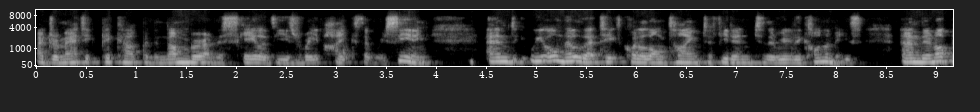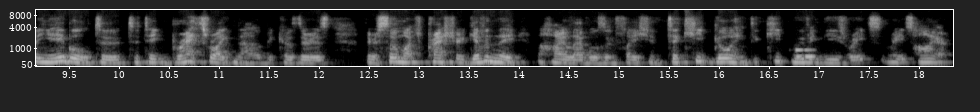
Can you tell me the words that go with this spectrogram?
a dramatic pickup in the number and the scale of these rate hikes that we're seeing. And we all know that takes quite a long time to feed into the real economies. And they're not being able to, to take breath right now because there is there's so much pressure, given the, the high levels of inflation, to keep going, to keep moving these rates rates higher.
